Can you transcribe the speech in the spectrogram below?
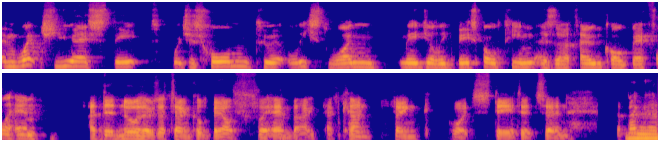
in which US state, which is home to at least one Major League Baseball team, is there a town called Bethlehem? I did know there was a town called Bethlehem, but I, I can't think what state it's in. A big, Yeah.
